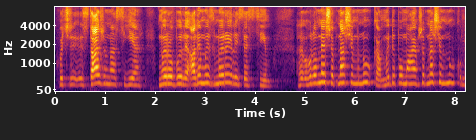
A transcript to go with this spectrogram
хоч стаж у нас є, ми робили, але ми змирилися з цим. Головне, щоб нашим внукам, ми допомагаємо, щоб нашим внукам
